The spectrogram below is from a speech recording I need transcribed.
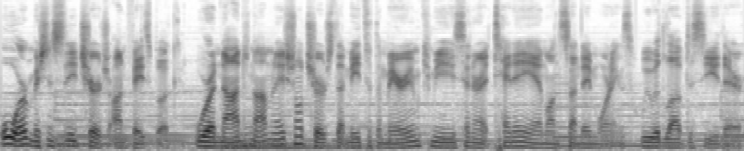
or Mission City Church on Facebook. We're a non denominational church that meets at the Merriam Community Center at 10 a.m. on Sunday mornings. We would love to see you there.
